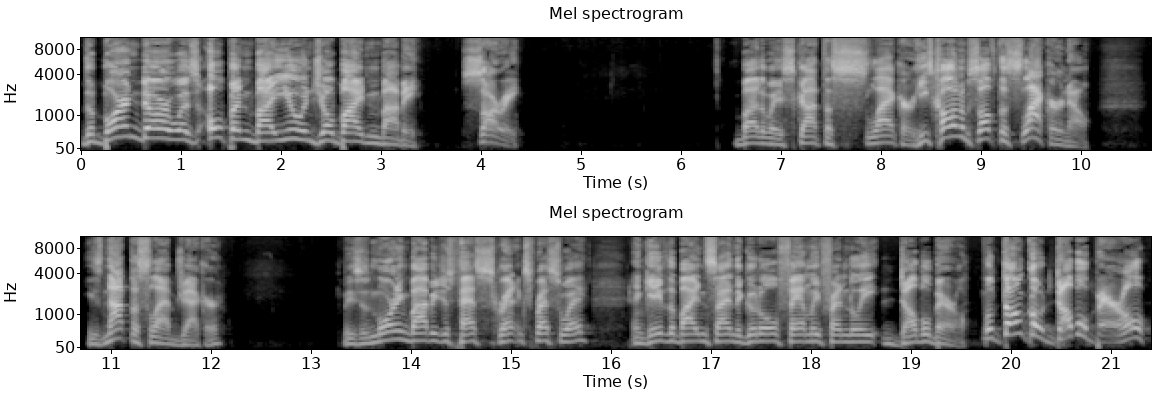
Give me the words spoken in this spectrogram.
the barn door was opened by you and Joe Biden, Bobby. Sorry. By the way, Scott the slacker. He's calling himself the slacker now. He's not the slabjacker. He says, Morning, Bobby just passed Scranton Expressway and gave the Biden sign the good old family friendly double barrel. Well, don't go double barrel.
